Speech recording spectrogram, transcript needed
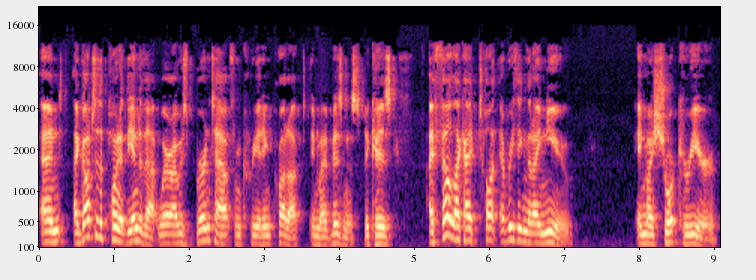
And I got to the point at the end of that where I was burnt out from creating product in my business because I felt like I taught everything that I knew in my short career.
